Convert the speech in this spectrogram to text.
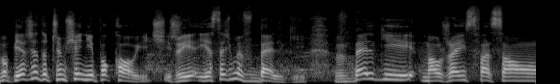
Po pierwsze, to czym się niepokoić? Że je, jesteśmy w Belgii. W Belgii małżeństwa są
